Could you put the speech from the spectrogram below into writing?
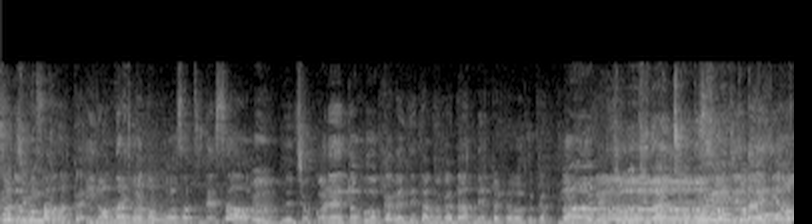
そうでもさなんかいろんな人の考察でさ、うん。ねチョコレート効果が出たのが何年だからとかって言ってる人あーその時代その時代にあ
